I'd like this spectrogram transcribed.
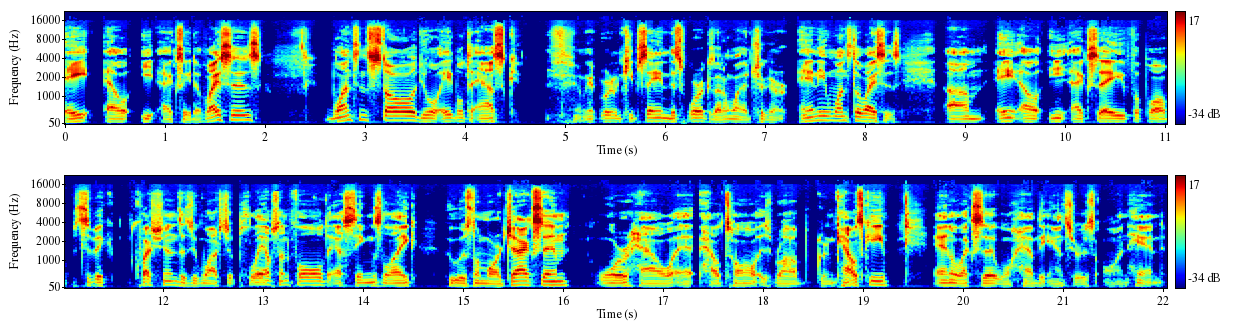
ALEXA devices. Once installed, you'll be able to ask we're going to keep saying this word because I don't want to trigger anyone's devices. Um, ALEXA football specific questions as you watch the playoffs unfold. Ask things like Who is Lamar Jackson? or how uh, how tall is Rob Gronkowski, and Alexa will have the answers on hand.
